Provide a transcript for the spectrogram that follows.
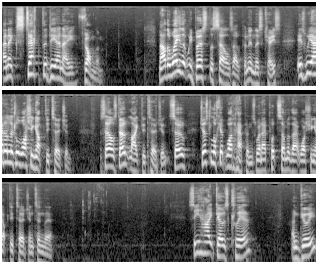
and extract the DNA from them. Now, the way that we burst the cells open in this case is we add a little washing up detergent. Cells don't like detergent, so just look at what happens when I put some of that washing up detergent in there. See how it goes clear and gooey?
